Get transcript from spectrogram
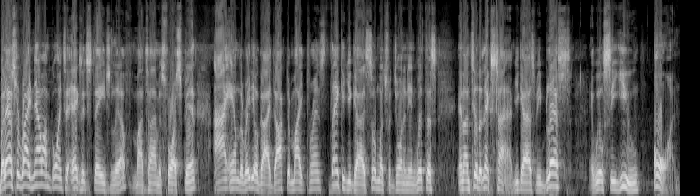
But as for right now, I'm going to exit stage left. My time is far spent. I am the radio guy, Dr. Mike Prince. Thank you, you guys, so much for joining in with us. And until the next time, you guys be blessed, and we'll see you on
